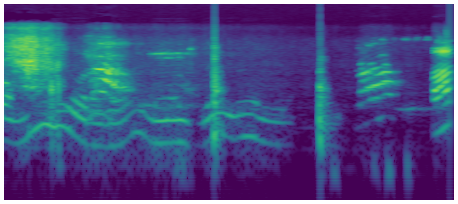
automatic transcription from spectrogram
கமெண்ட் வரல என்னன்னு ஆ.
